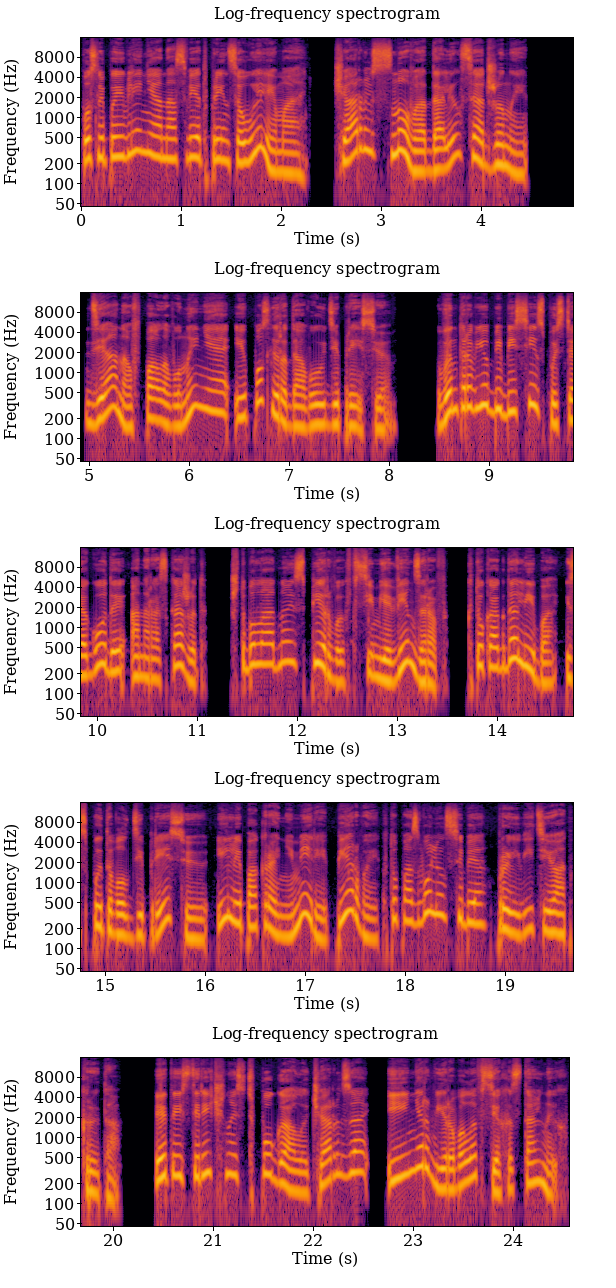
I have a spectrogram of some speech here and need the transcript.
После появления на свет принца Уильяма Чарльз снова отдалился от жены. Диана впала в уныние и послеродовую депрессию. В интервью BBC спустя годы она расскажет, что была одной из первых в семье Винзоров, кто когда-либо испытывал депрессию или, по крайней мере, первой, кто позволил себе проявить ее открыто. Эта истеричность пугала Чарльза и нервировала всех остальных.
